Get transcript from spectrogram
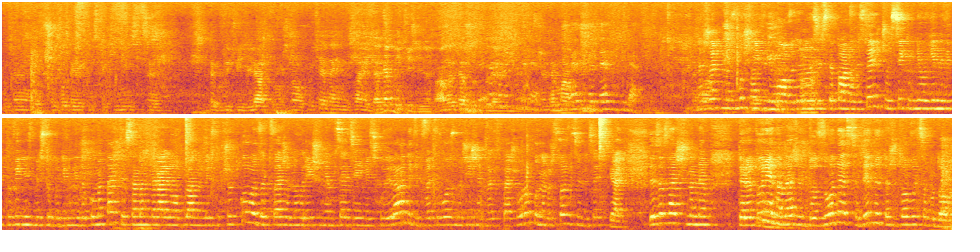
буде, якщо буде місце, де будуть відділяти, можливо, хоча я не знаю, де Де будуть відділяти? але де тут буде, вже нема. На жаль, ми змушені відмовити Нозі Степану Васильовичу, оскільки в нього є невідповідність містобудівній документації, саме генерального плану міста Чорткова, затвердженого рішенням сесії міської ради від 28 січня 2021 року номер 185, де зазначена ним територія належить до зони садибної та житлової забудови.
